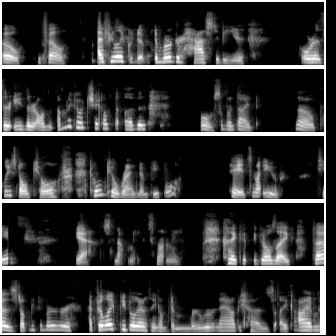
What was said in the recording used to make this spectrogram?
Oh, who fell? I feel like the, the murder has to be here. Or they're either on. I'm gonna go check out the other. Oh, someone died. No, please don't kill. Don't kill random people. Hey, it's not you. Team? Yeah, it's not me. It's not me. like the girl's like, Fez, don't be the murderer. I feel like people are gonna think I'm the murderer now because like I'm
